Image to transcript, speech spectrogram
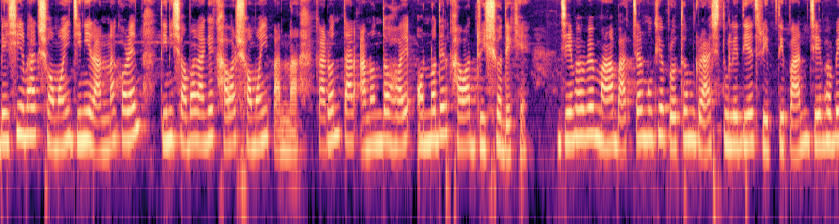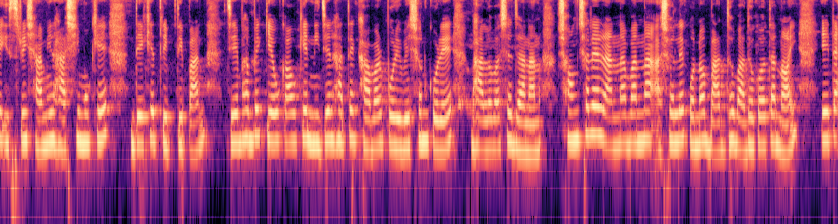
বেশিরভাগ সময় যিনি রান্না করেন, তিনি সবার আগে খাওয়ার সময়ই পান না, কারণ তার আনন্দ হয় অন্যদের খাওয়ার দৃশ্য দেখে। যেভাবে মা বাচ্চার মুখে প্রথম গ্রাস তুলে দিয়ে তৃপ্তি পান, যেভাবে স্ত্রী স্বামীর হাসি মুখে দেখে তৃপ্তি পান, যেভাবে কেউ কাউকে নিজের হাতে খাবার পরিবেশন করে ভালোবাসা জানান। সংসারের রান্নাবান্না আসলে কোনো বাধ্যবাধকতা নয়, এটা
